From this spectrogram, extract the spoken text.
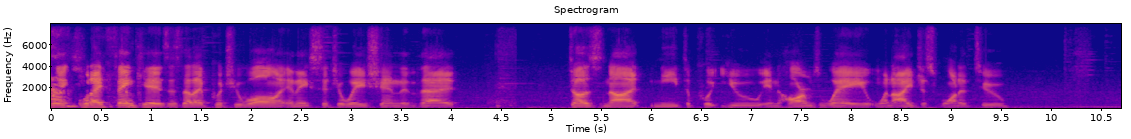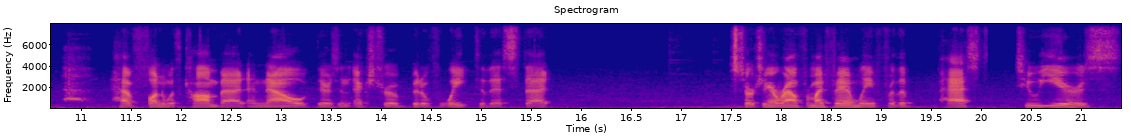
think, what I think is, is that I put you all in a situation that does not need to put you in harm's way when I just wanted to have fun with combat, and now there's an extra bit of weight to this that searching around for my family for the past two years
